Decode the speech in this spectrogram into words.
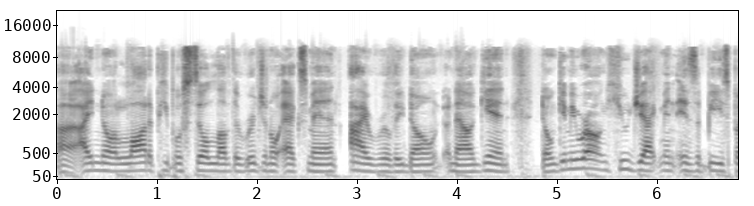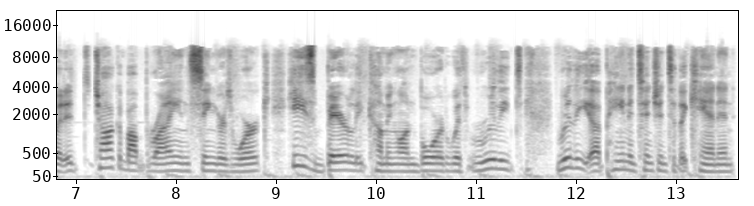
uh, I know a lot of people still love the original X Men. I really don't. Now again, don't get me wrong, Hugh Jackman is a beast, but it, talk about Bryan Singer's work, he's barely coming on board with really, really uh, paying attention to the canon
